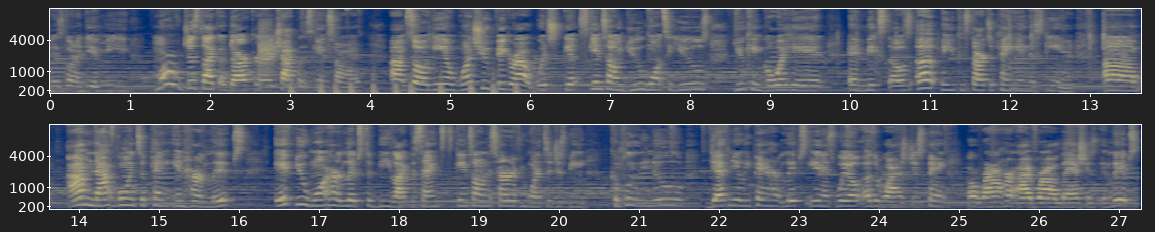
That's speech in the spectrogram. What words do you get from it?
And it's going to give me more of just like a darker chocolate skin tone. Um, so again, once you figure out which skin tone you want to use, you can go ahead and mix those up and you can start to paint in the skin. Um, I'm not going to paint in her lips. If you want her lips to be like the same skin tone as her, if you want it to just be completely nude, definitely paint her lips in as well. Otherwise, just paint around her eyebrow, lashes, and lips.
